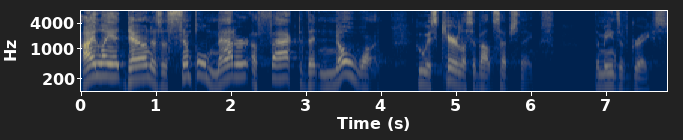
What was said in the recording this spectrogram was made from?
I lay it down as a simple matter of fact that no one who is careless about such things, the means of grace,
